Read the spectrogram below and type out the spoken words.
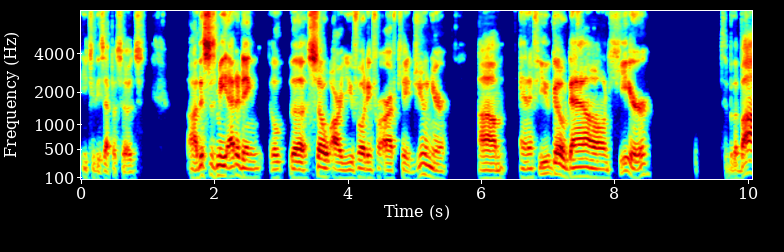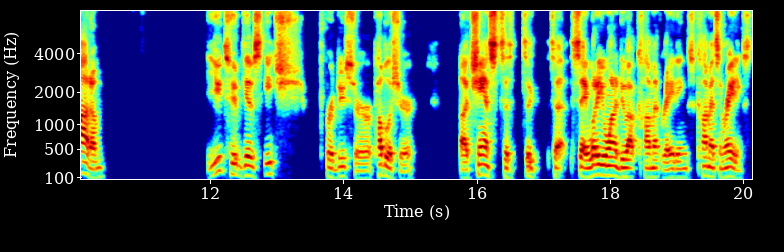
each of these episodes, uh, this is me editing the, the "So Are You Voting for RFK Jr." Um, and if you go down here to the bottom, YouTube gives each producer or publisher a chance to, to, to say, what do you want to do about comment ratings, comments and ratings?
